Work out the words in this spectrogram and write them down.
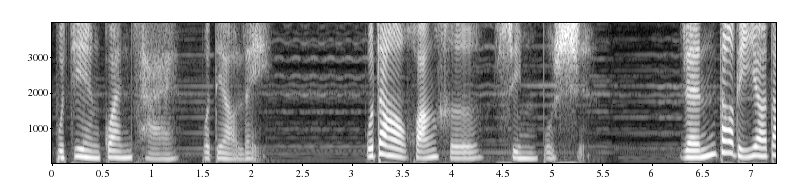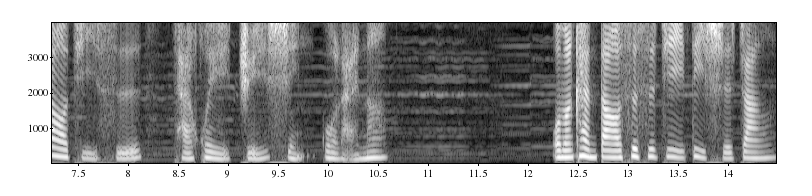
不见棺材不掉泪，不到黄河心不死。人到底要到几时？才会觉醒过来呢。我们看到四世纪第十章，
